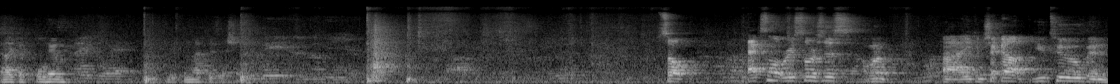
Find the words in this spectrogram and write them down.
I like to pull him in that position. So, excellent resources. I'm gonna, uh, you can check out YouTube and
